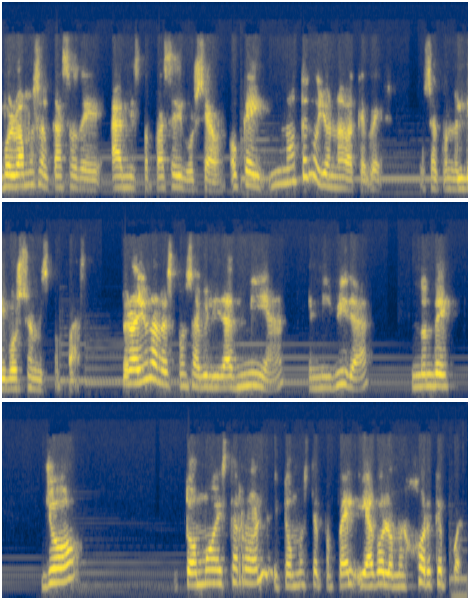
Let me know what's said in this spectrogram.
volvamos al caso de, ah, mis papás se divorciaron. Ok, no tengo yo nada que ver, o sea, con el divorcio de mis papás, pero hay una responsabilidad mía en mi vida en donde yo tomo este rol y tomo este papel y hago lo mejor que puedo.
